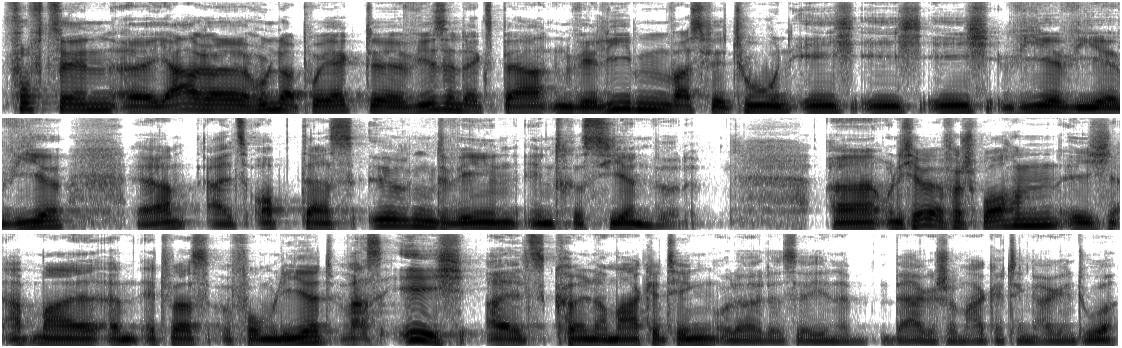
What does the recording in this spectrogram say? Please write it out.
15 äh, Jahre, 100 Projekte. Wir sind Experten, wir lieben, was wir tun. Ich, ich, ich, wir, wir, wir. Ja, als ob das irgendwen interessieren würde. Äh, und ich habe ja versprochen, ich habe mal ähm, etwas formuliert, was ich als Kölner Marketing, oder das ist ja hier eine bergische Marketingagentur,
